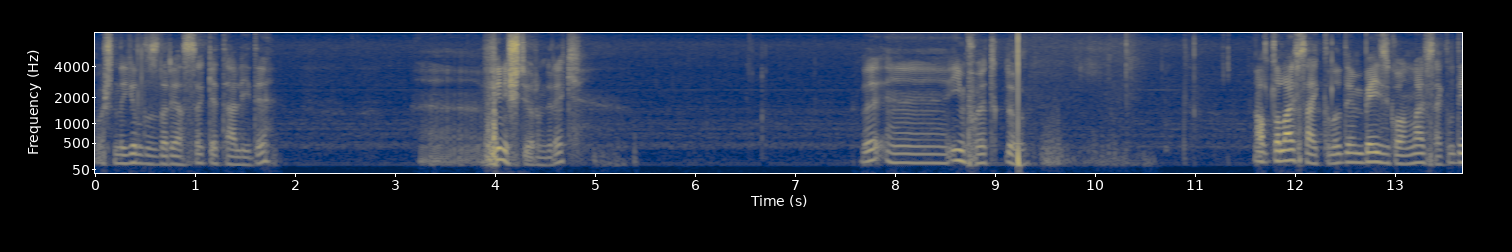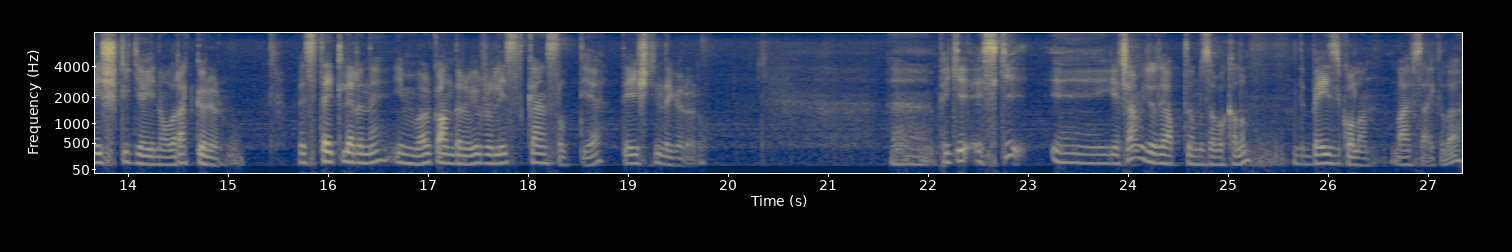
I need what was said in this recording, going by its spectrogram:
başında yıldızları yazsak yeterliydi. E, finish diyorum direkt. Ve e, infoya tıklıyorum. Altta life cycle'ı demin basic olan life cycle değişiklik yayını olarak görüyorum. Ve state'lerini in work, under review, release, cancelled diye değiştiğini de görüyorum. Ee, peki eski e, geçen videoda yaptığımıza bakalım. Basic olan life cycle'a.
